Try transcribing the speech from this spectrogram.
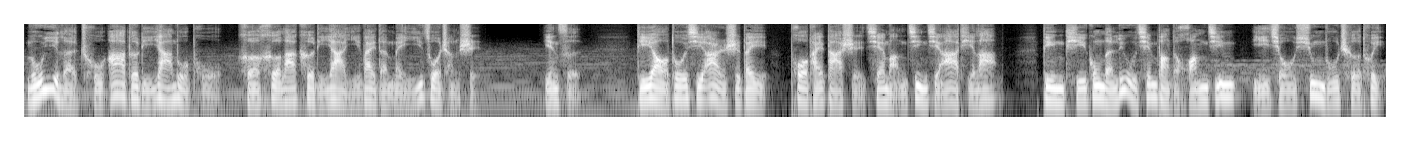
奴役了除阿德里亚诺普和赫拉克里亚以外的每一座城市。因此，迪奥多西二世被迫派大使前往觐见阿提拉，并提供了六千磅的黄金以求匈奴撤退，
